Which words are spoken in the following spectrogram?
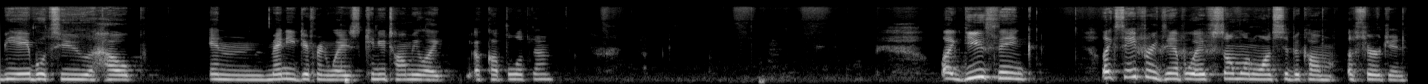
be able to help in many different ways. Can you tell me like a couple of them? Like do you think like say for example if someone wants to become a surgeon,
